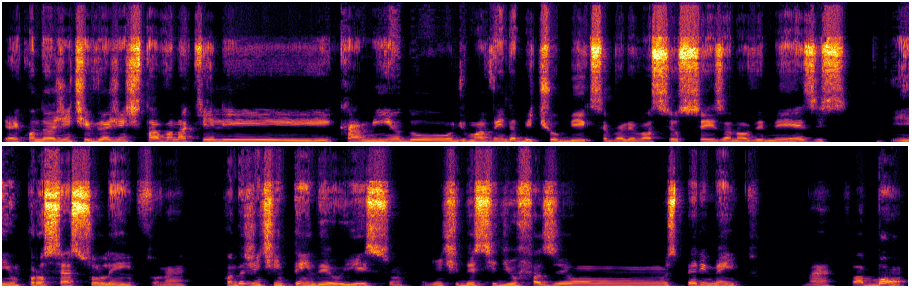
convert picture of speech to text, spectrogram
E aí, quando a gente viu, a gente estava naquele caminho do, de uma venda B2B, que você vai levar seus seis a nove meses em um processo lento, né? Quando a gente entendeu isso, a gente decidiu fazer um experimento, né? Falar, bom,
